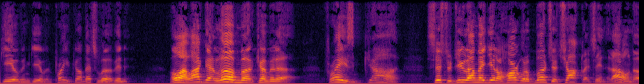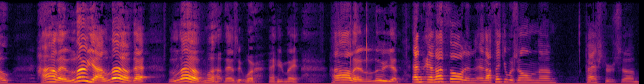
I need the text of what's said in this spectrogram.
give and give. And praise God, that's love, isn't it? Oh, I like that love month coming up. Praise God. Sister Julie, I may get a heart with a bunch of chocolates in it. I don't know. Hallelujah. I love that love month, as it were. Amen. Hallelujah. And and I thought, and, and I think it was on um, Pastor's um,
